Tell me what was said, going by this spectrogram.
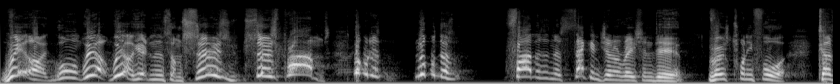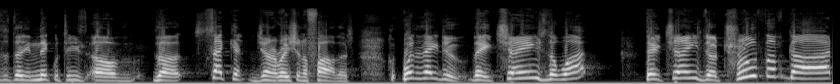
we are going, we are, we are hitting some serious, serious problems. Look what, the, look what the fathers in the second generation did. Verse 24 tells us the iniquities of the second generation of fathers. What did they do? They changed the what? They changed the truth of God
